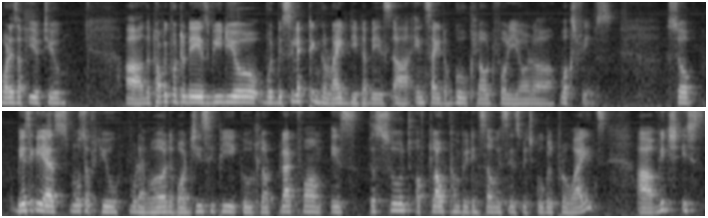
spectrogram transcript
What is up YouTube? Uh, the topic for today's video would be selecting the right database uh, inside of Google Cloud for your uh, work streams. So basically as most of you would have heard about GCP, Google Cloud Platform is the suite of cloud computing services which Google provides, uh, which is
